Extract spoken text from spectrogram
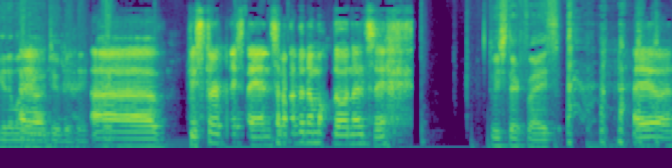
Ginawa Ayun. YouTube eh. Uh, Twister Fries na yan. Sarado ng McDonald's eh. Twister fries. Ayun.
